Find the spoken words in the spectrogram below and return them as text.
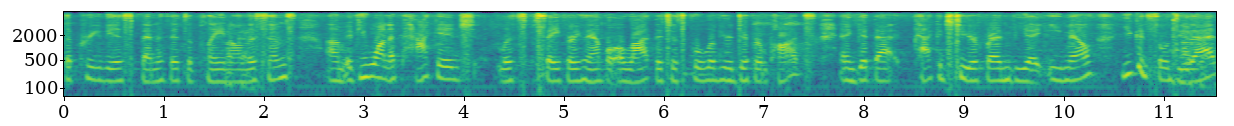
the previous benefits of playing on The Sims. Um, if you want to package, let's say for example, a lot that's just full of your different pots and get that package to your friend via email, you can still do Okay. that.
